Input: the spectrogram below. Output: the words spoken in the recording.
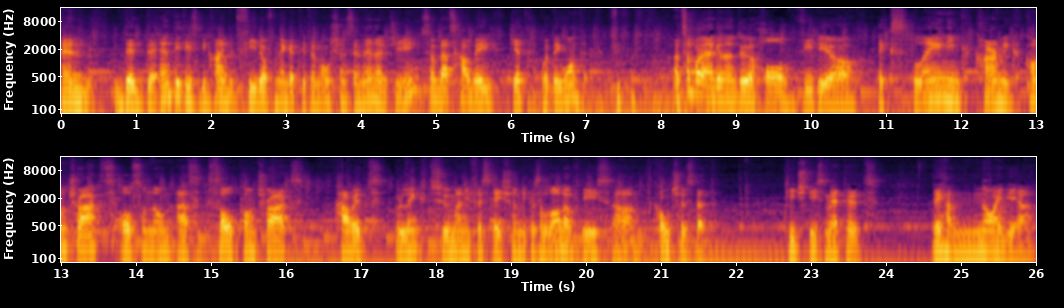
And the, the entities behind it feed off negative emotions and energy so that's how they get what they wanted. At some point i'm gonna do a whole video explaining karmic contracts also known as soul contracts how it's linked to manifestation because a lot of these um, coaches that teach these methods they have no idea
